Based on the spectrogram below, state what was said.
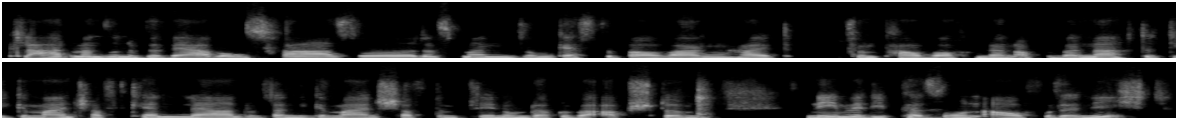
Klar hat man so eine Bewerbungsphase, dass man so im Gästebauwagen halt für ein paar Wochen dann auch übernachtet, die Gemeinschaft kennenlernt und dann die Gemeinschaft im Plenum darüber abstimmt, nehmen wir die Person auf oder nicht.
